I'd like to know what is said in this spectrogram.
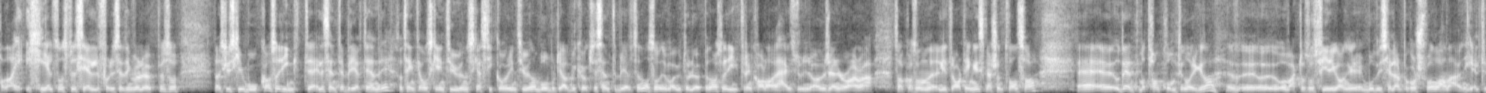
han har helt sånn spesiell forutsetning for å løpe. så Da jeg skulle skrive boka, så ringte, eller sendte jeg brev til Henry. Så tenkte jeg nå skal jeg intervjue skal jeg stikke over intervjuen. Han bodde borti Albuquerque, så jeg sendte brev til ham, og så var jeg ute og løp en dag, så ringte det en kar da, snakka sånn litt rart engelsk, men jeg skjønte hva han sa. Eh, og Det endte med at han kom til Norge, da, eh, og vært hos oss fire ganger. Bodde i kjelleren på Korsvoll, og han er jo en helt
